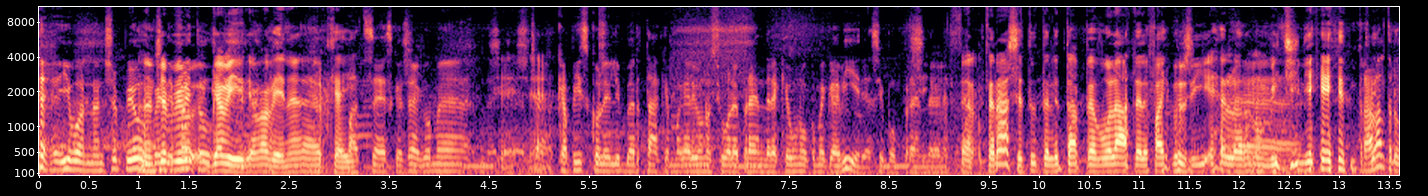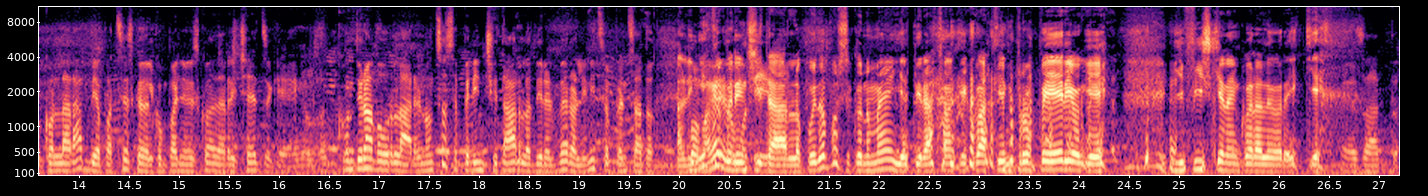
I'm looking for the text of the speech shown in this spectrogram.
Ivan Iwan non c'è più. Non c'è più Gaviria, va bene, eh, ok. Pazzesco, cioè come sì, cioè, capisco le libertà che magari uno si vuole prendere, che uno come Gaviria si può prendere. Sì, però, però, se tutte le tappe a volate le fai così, allora eh, non vinci niente. Tra l'altro con la rabbia pazzesca del compagno di squadra Ricez che continuava a urlare, non so se per incitarlo a dire il vero, all'inizio ho pensato... All'inizio boh, per incitarlo, poi dopo secondo me gli ha tirato anche qualche improperio che gli fischiano ancora le orecchie. Esatto.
